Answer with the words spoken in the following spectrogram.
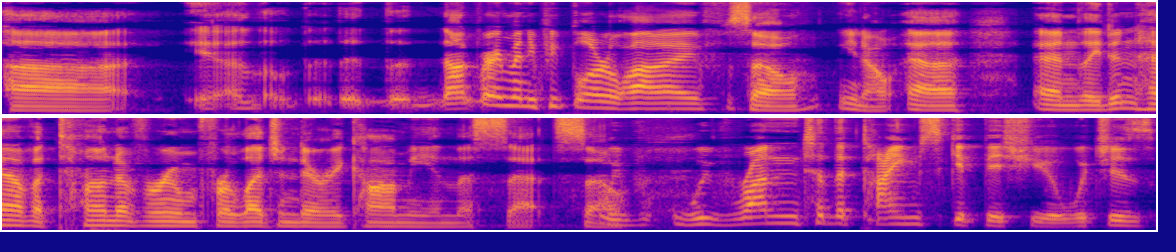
uh yeah, the- the- the- not very many people are alive so you know uh and they didn't have a ton of room for legendary kami in this set so We've we've run to the time skip issue, which is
